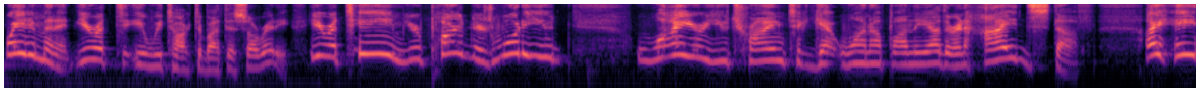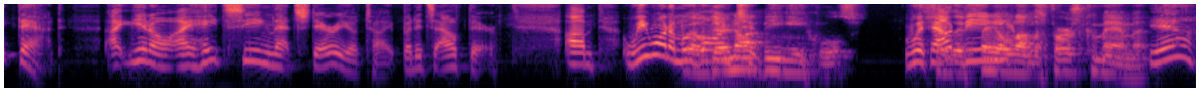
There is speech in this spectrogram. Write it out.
wait a minute, you're a t- we talked about this already. You're a team, you're partners. What are you, why are you trying to get one up on the other and hide stuff? I hate that. I, you know, I hate seeing that stereotype, but it's out there. Um, we want to move well, on. They're not to, being equals. Without so they being failed equals. on the first commandment. Yeah.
